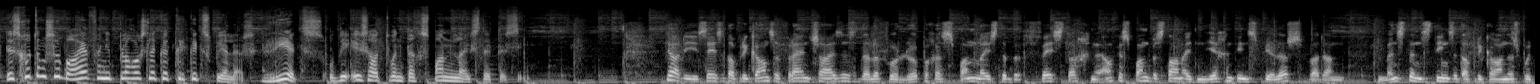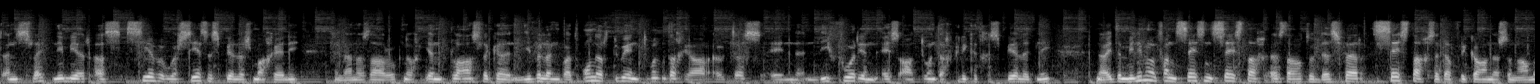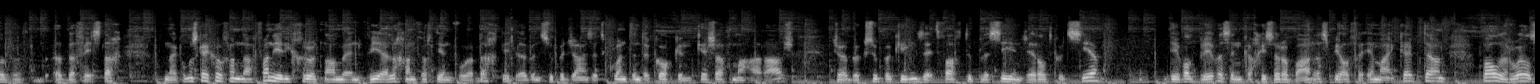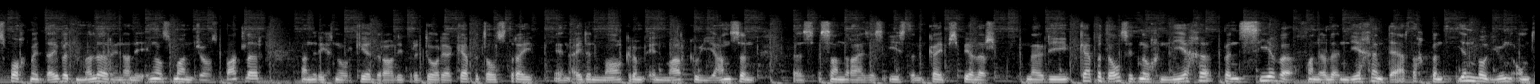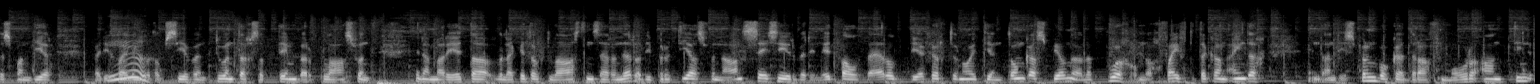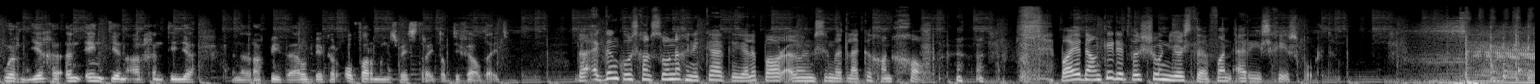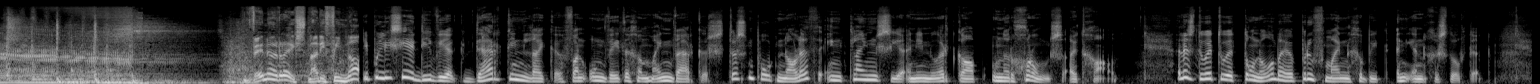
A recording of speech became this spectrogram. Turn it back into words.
Dis goed om so baie van die plaaslike kriketspelers reeds op die SA20 spanlyste te sien. Ja, die ses Suid-Afrikaanse franchises het hulle voorlopige spanlyste bevestig. Nou elke span bestaan uit 19 spelers wat dan minstens 10 Suid-Afrikaners moet insluit. Nie meer as 7 oorseese spelers mag hê nie. En dan is daar ook nog een plaaslike nuweling wat onder 22 jaar oud is en nie voorheen SA20 cricket gespeel het nie. Nou uit 'n minimum van 66 is daar tot dusver 60 Suid-Afrikaners se name bevestig. Nou kom ons kyk gou van van hierdie groot name en wie hulle gaan verteenwoordig. Die Durban Super Giants het Quentin de Kock en Keshav Maharaj, Joburg Super Kings het Faf du Plessis en Gerald Coetzee. Dewald Brewers en Kagiso Rabada speel vir MI Cape Town. Paul Royal spog met David Miller en dan die Engelsman Josh Butler. Andrieg Norke dra die Pretoria Capitals stry en Aiden Makram en Marco Jansen is Sunrisers Eastern Cape spelers. Nou die Capitals het nog 9.7 van hulle 39.1 miljoen om te spandeer by die veiling wat op 27 September plaasvind. En dan Marietta wil ek dit ook laastens herinner dat die Proteas vanaand 6uur by die netbal wêreldbeker toernooi teen Tonga speel. Nou hulle poog om nog 5de te kan eindig en dan die Springbokke draf môre aan 10 oor 9 in en teen Argentinië in 'n rugby wêreldbeker opwarmingswedstryd op die veld uit. Nou ek dink ons gaan Sondag in die kerk 'n hele paar ouens sien wat lekker gaan gaap. Baie dankie, dit was Shaun Jooste van RSG Sport. Wennereis na die finaal. Die polisie het die week 13 lyke van onwettige mynwerkers tussen Port Nolloth en Kleinsee in die Noord-Kaap ondergronds uitgehaal. Hulle is dood toe 'n tonnel by 'n proefmyngebied ineengestort het.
